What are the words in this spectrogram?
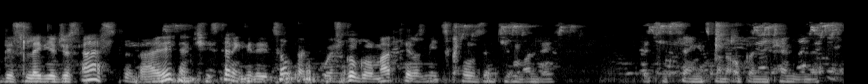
this lady just asked about it, and she's telling me that it's open. When Google Map tells me it's closed until Monday, but she's saying it's going to open in 10 minutes.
